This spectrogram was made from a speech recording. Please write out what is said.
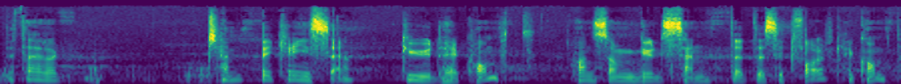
Dette er da kjempekrise. Gud har kommet. Han som Gud sendte til sitt folk, har kommet.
